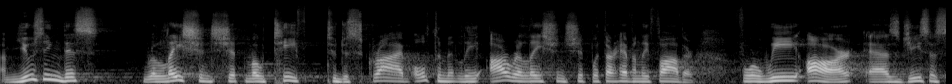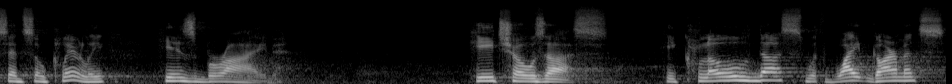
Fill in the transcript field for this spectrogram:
I'm using this relationship motif to describe ultimately our relationship with our Heavenly Father. For we are, as Jesus said so clearly, His bride. He chose us. He clothed us with white garments.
